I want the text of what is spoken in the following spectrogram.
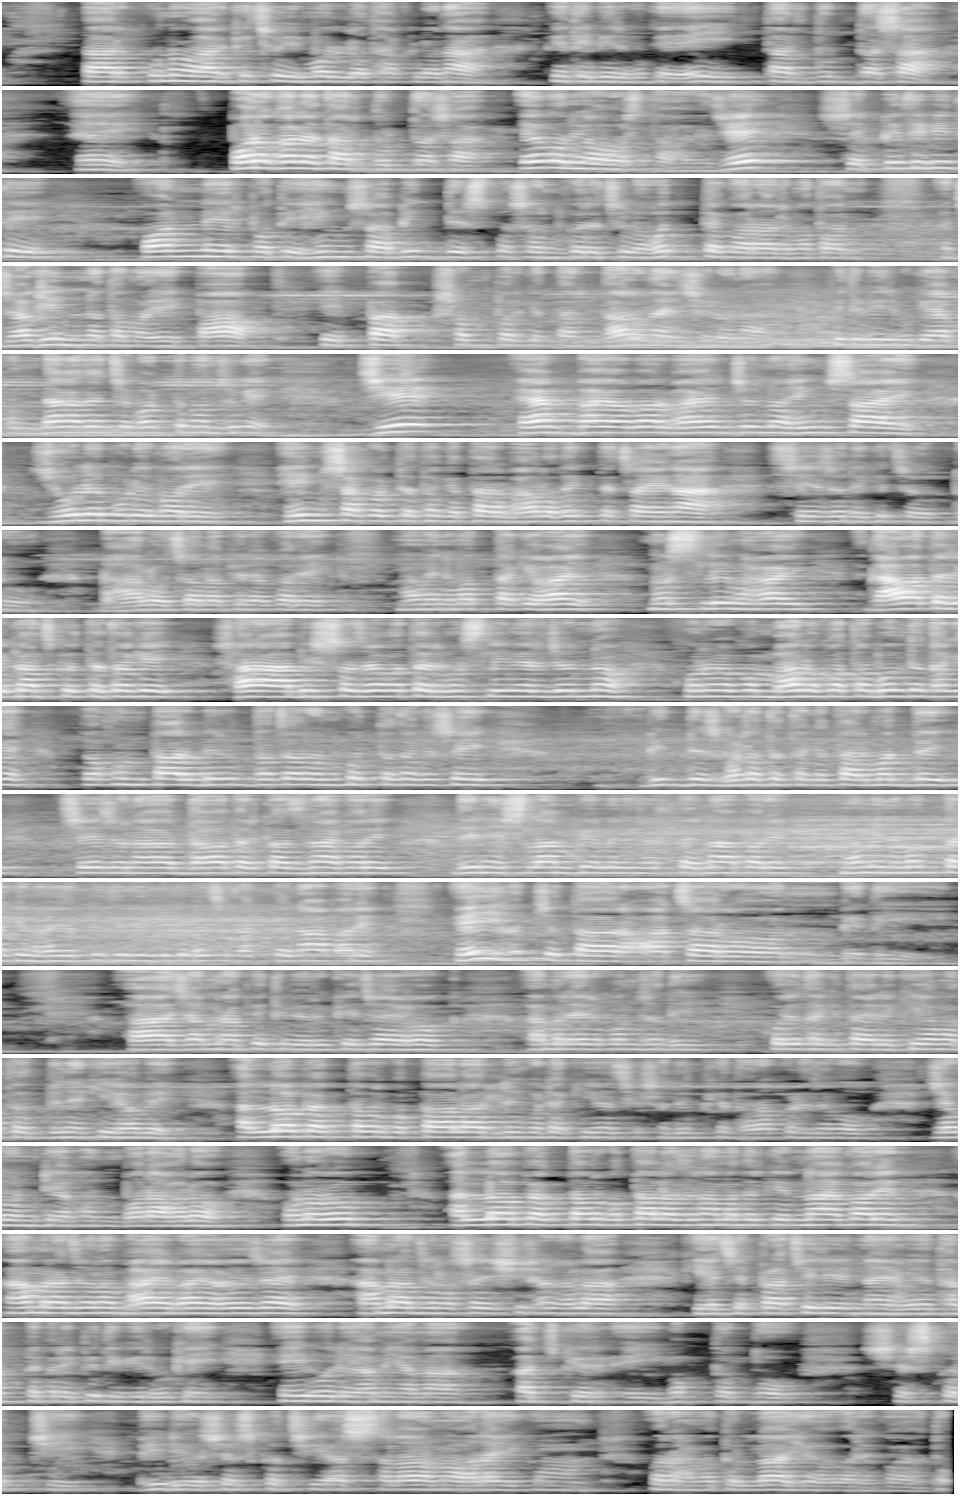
তার কোনো আর কিছুই মূল্য থাকল না পৃথিবীর বুকে। এই তার দুর্দশা, এই পরকালে তার দুর্দশা এমনই অবস্থা হবে যে সে পৃথিবীতে অন্যের প্রতি হিংসা, বিদ্বেষ পোষণ করেছিল হত্যা করার মতন। জঘিন্যতম এই পাপ এই পাপ সম্পর্কে তার ধারণাই ছিল না। পৃথিবীর বুকে এখন দেখা যাচ্ছে বর্তমান যুগে যে এক ভাই আবার ভাইয়ের জন্য হিংসায় জ্বলে পড়ে মরে, হিংসা করতে থাকে, তার ভালো দেখতে চায় না। সে যদি কিছু একটু ভালো চলাফেরা করে, মমিন মোত্তাকি হয়, মুসলিম হয়, দাওয়াতের কাজ করতে থাকে, সারা বিশ্ব জগতের মুসলিমের জন্য কোনো রকম ভালো কথা বলতে থাকে, তখন তার বিরুদ্ধাচরণ করতে থাকে, সেই বিদ্বেষ ঘটাতে থাকে, তার মধ্যেই সে যেন আর দাওয়াতের কাজ না করে, দিন ইসলামকে মেনে চলতে না পারে, মমিন মোত্তাকিন হয়ে পৃথিবীর দিকে বেঁচে থাকতে না পারে। এই হচ্ছে তার আচরণ বিধি আজ আমরা পৃথিবী রুকে যাই হোক, আমরা এরকম যদি করে থাকি তাহলে কি আমাদের দিনে কি হবে? আল্লাহ পাক তাবার তালার নিকটে কী হচ্ছে সেদিনকে ধরা পড়ে যাব, যেমনটি এখন বলা হলো। অনুরূপ আল্লাহ পাক তাবার তালা যেন আমাদেরকে না করেন, আমরা যেন ভাই ভাই হয়ে যায় আমরা যেন সেই শিশাঢালা কী হচ্ছে প্রাচীরের ন্যায় হয়ে থাকতে পারি পৃথিবীর বুকে। এই বলে আমি আমার আজকের এই বক্তব্য শেষ করছি, ভিডিও শেষ করছি। আসসালামু আলাইকুম রহমতুল্লাহ বারকাত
